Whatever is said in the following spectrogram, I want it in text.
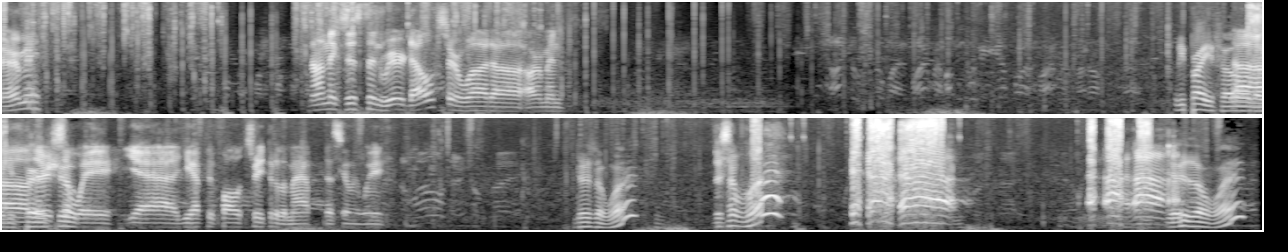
Jeremy? Non-existent rear delts or what, uh, Armin? We probably fell Uh, like his there's a way. Yeah, you have to follow straight through the map. That's the only way. There's a what? There's a what? There's a what?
